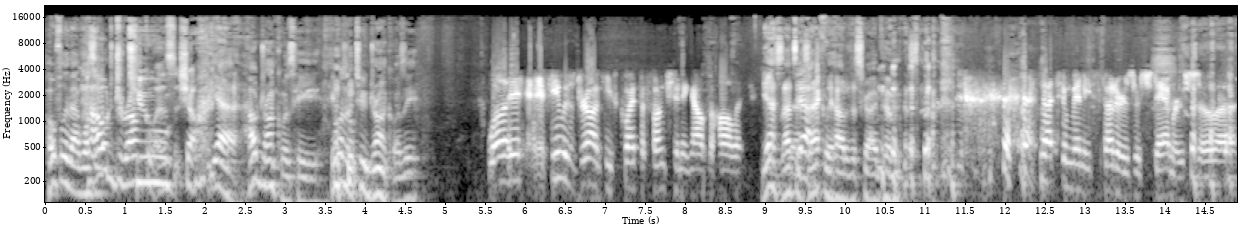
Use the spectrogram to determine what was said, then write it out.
hopefully that wasn't How drunk too, was Sean? Yeah, how drunk was he? He wasn't too drunk, was he? Well, i if he was drunk, he's quite the functioning alcoholic. Yes, that's Yeah. exactly how to describe him. not too many stutters or stammers, so uh,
